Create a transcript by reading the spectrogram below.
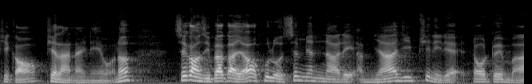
ဖြစ်ကောင်းဖြစ်လာနိုင်တယ်ပေါ့နော်စစ်ကောင်စီဘက်ကရောအခုလိုစစ်မျက်နှာတွေအများကြီးဖြစ်နေတဲ့အတော်တွင်းမှာ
